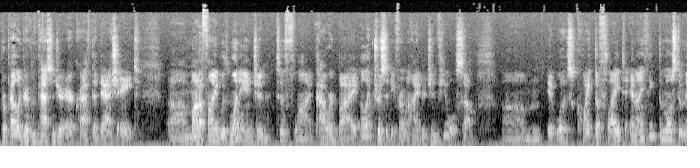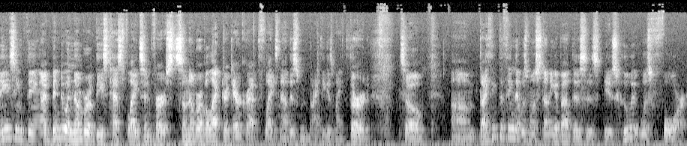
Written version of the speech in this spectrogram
propeller driven passenger aircraft, the Dash 8, uh, modified with one engine to fly, powered by electricity from a hydrogen fuel cell. Um, it was quite the flight, and I think the most amazing thing I've been to a number of these test flights and firsts, a number of electric aircraft flights. Now, this I think is my third. So, um, I think the thing that was most stunning about this is is who it was for.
